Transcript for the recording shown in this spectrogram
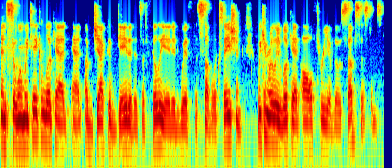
and so when we take a look at, at objective data that's affiliated with the subluxation, we can really look at all three of those subsystems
